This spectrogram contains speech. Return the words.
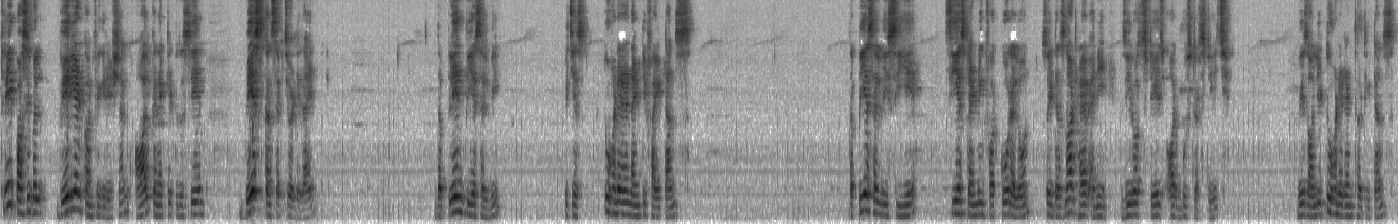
three possible variant configuration all connected to the same base conceptual design. The plain PSLV which is 295 tons. The PSLV CA, CA standing for core alone, so it does not have any zero stage or booster stage. Weighs only 230 tons,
